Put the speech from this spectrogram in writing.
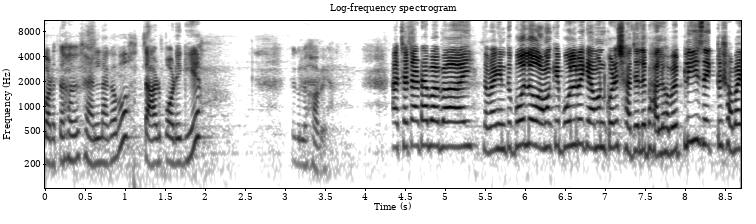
করাতে হবে ফ্যান লাগাবো। তারপরে গিয়ে এগুলো হবে। আচ্ছা টাটা বাই বাই তোমরা কিন্তু বলো, আমাকে বলবে কেমন করে সাজালে ভালো হবে। প্লিজ একটু সবাই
